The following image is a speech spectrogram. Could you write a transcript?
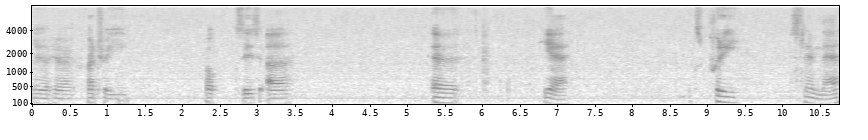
Lego Hero Factory boxes. Uh, uh, yeah, looks pretty slim there,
